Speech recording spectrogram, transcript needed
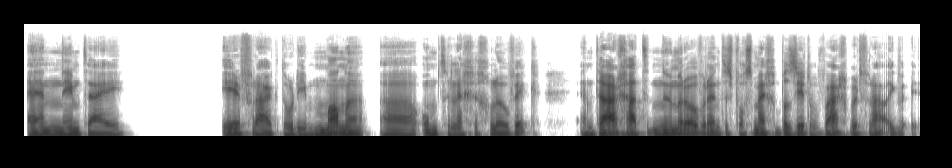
en neemt hij eerwraak door die mannen om te leggen, geloof ik. En daar gaat het nummer over. En het is volgens mij gebaseerd op een waar gebeurd verhaal. Ik,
